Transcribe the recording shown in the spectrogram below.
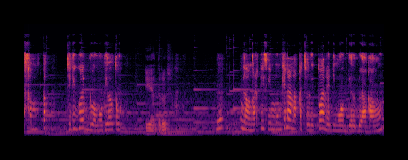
sempet. Jadi gue dua mobil tuh. Iya terus? Gue nggak ngerti sih mungkin anak kecil itu ada di mobil belakang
